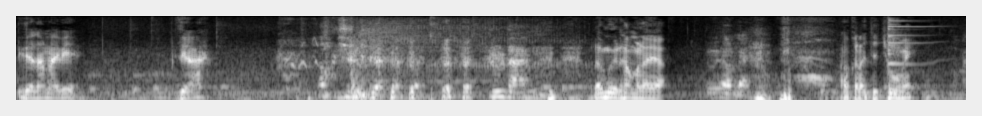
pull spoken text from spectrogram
พี่เสือทำอะไรพี่พี่เสือ ดูหนังแล้วมือทำอะไรอะ ดูทำอะไรเอากระดาษทิชชู่ไหมทำไม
